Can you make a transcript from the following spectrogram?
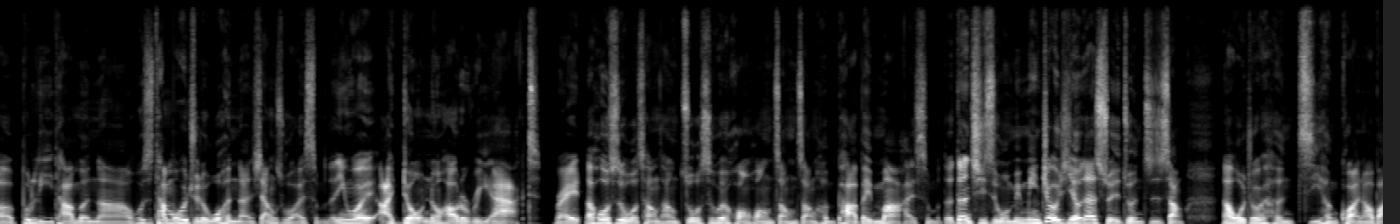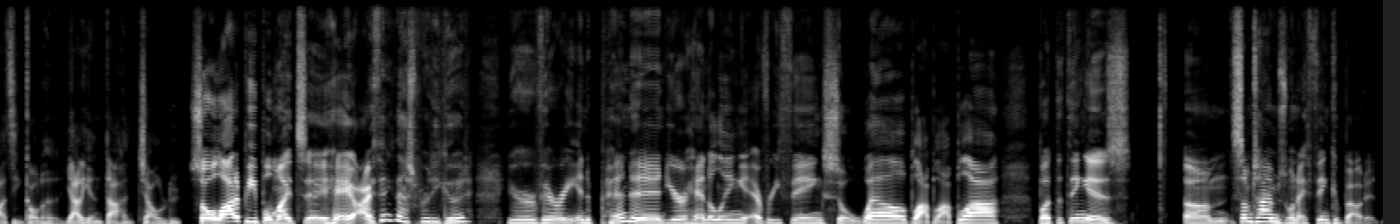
呃不理他们呐，或是他们会觉得我很难相处还是什么的，因为 I don't know how to react，right？那或是我常常做事会慌慌张张，很怕被骂还是什么的。但其实我明明就已经有在水准之上，然后我就会很急很快，然后把自己搞得很压力很大，很焦虑。So a lot of people might say, "Hey, I think that's pretty good. You're very independent. You're handling everything so well. Blah blah blah." But the thing is. Um, sometimes when I think about it，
